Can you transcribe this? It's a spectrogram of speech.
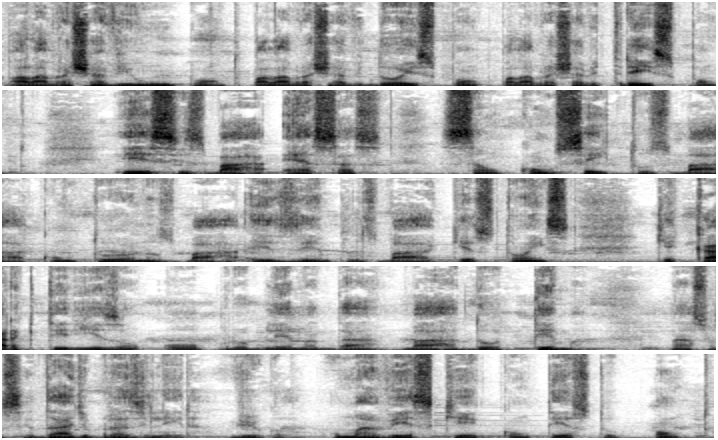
Palavra-chave 1, ponto. Palavra-chave 2, ponto. Palavra-chave 3, ponto. Esses barra essas são conceitos barra contornos barra exemplos barra questões que caracterizam o problema da barra do tema na sociedade brasileira, vírgula, uma vez que contexto ponto.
